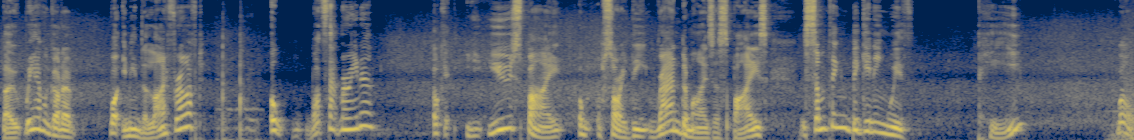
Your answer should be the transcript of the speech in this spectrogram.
boat? We haven't got a. What, you mean the life raft? Oh, what's that, Marina? Okay, you spy. Oh, sorry, the randomizer spies something beginning with P? Well,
